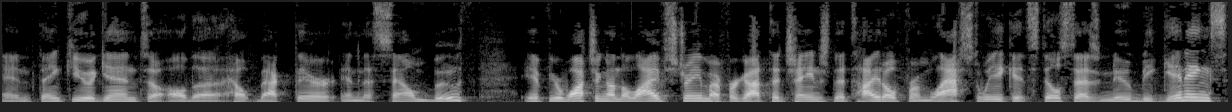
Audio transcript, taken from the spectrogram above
And thank you again to all the help back there in the sound booth. If you're watching on the live stream, I forgot to change the title from last week. It still says New Beginnings,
